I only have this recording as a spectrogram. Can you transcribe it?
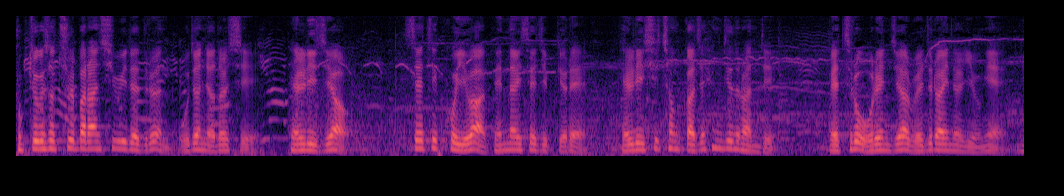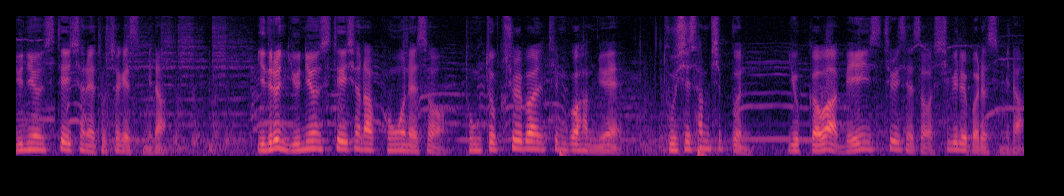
북쪽에서 출발한 시위대들은 오전 8시 밸리 지역 세티코이와 밴나이스에 집결해 밸리 시청까지 행진을 한 뒤 메트로 오렌지와 레드라인을 이용해 유니온 스테이션에 도착했습니다. 이들은 유니온 스테이션 앞 공원에서 동쪽 출발팀과 합류해 2시 30분 6가와 메인 스트릿에서 시위를 벌였습니다.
